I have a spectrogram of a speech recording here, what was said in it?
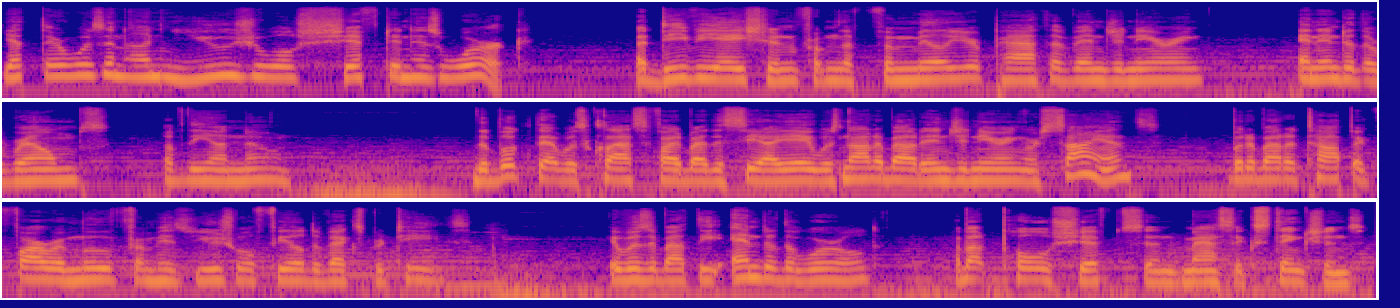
Yet there was an unusual shift in his work, a deviation from the familiar path of engineering and into the realms of the unknown. The book that was classified by the CIA was not about engineering or science, but about a topic far removed from his usual field of expertise. It was about the end of the world, about pole shifts and mass extinctions,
